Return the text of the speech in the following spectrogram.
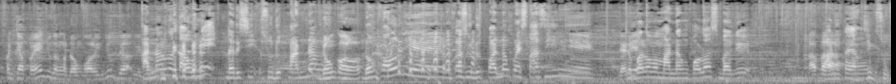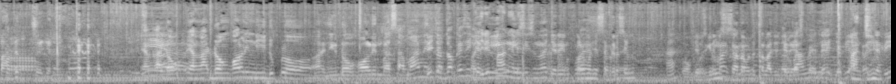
pencapaiannya juga ngedongkolin juga gitu Karena lo taunya dari si sudut pandang Dongkol. dongkolnya bukan sudut pandang prestasinya. Jadi- Coba lo memandang Polo sebagai apa wanita yang super yang nggak dong yang nggak dongkolin di hidup lo anjing dongkolin bahasa mana dia cocoknya sih Oh, jadi ini sih sebenarnya jadi Lu influencer masih seger sih lu. Hah? Jam segini masih karena udah terlanjur jadi SPD, jadi Anjing. akhirnya jadi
